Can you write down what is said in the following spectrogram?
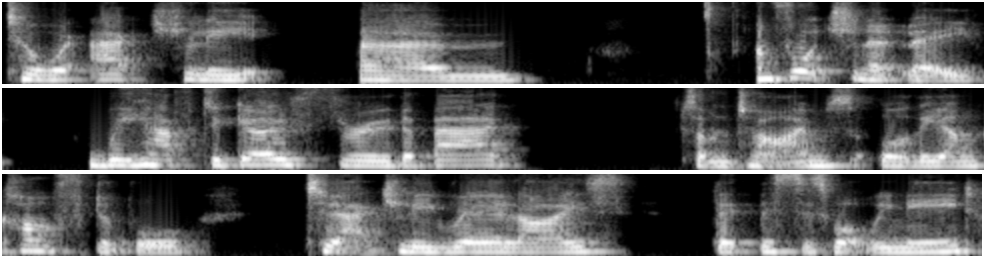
till we're actually, um, unfortunately, we have to go through the bad sometimes or the uncomfortable to actually realize that this is what we need.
